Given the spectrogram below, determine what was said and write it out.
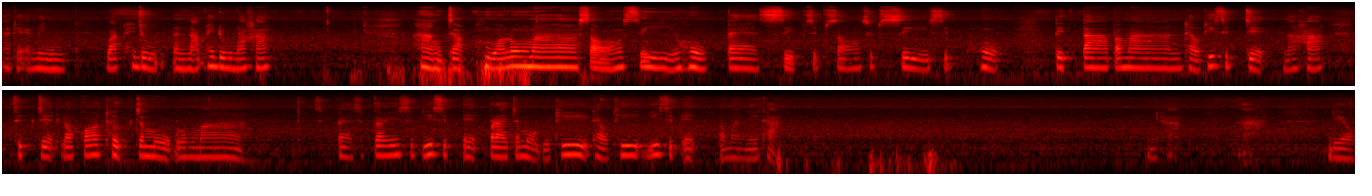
อะเดี๋ยวแอดมินวัดให้ดูนับให้ดูนะคะ ห่างจากหัวลงมาสองสี่หกแปดสิบสิบสองสิบสี่สิบหกติดตาประมาณแถวที่สิบเจ็ดนะคะสิบเจ็ดแล้วก็ถึกจมูกลงมาสิบแปดสิบเก้ายี่สิบยี่สิบเอ็ดปลายจมูกอยู่ที่แถวที่ยี่สิบเอ็ด ประมาณนี้ค่ะนี่ค่ะะเดี๋ยว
